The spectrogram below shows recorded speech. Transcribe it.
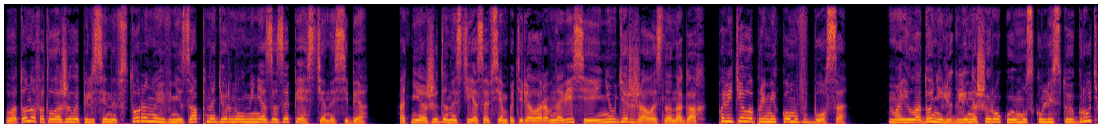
Платонов отложил апельсины в сторону и внезапно дернул меня за запястье на себя. От неожиданности я совсем потеряла равновесие и не удержалась на ногах, полетела прямиком в босса. Мои ладони легли на широкую мускулистую грудь,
